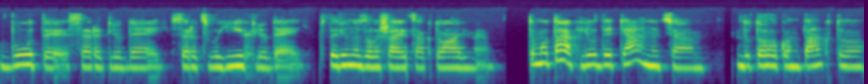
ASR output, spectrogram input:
бути серед людей, серед своїх людей, все рівно залишається актуальною. Тому так, люди тягнуться до того контакту,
